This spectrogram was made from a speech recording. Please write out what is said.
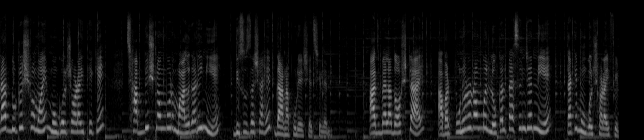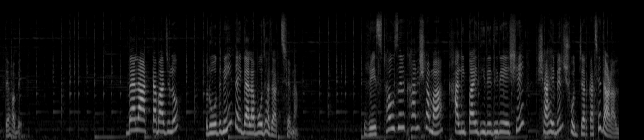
রাত দুটোর সময় মোঘল চড়াই থেকে ২৬ নম্বর মালগাড়ি নিয়ে ডিসুজা সাহেব দানাপুরে এসেছিলেন। আজ বেলা দশটায় আবার পনেরো নম্বর লোকাল প্যাসেঞ্জার নিয়ে তাকে মোগল সরাই ফিরতে হবে। বেলা আটটা বাজলো, রোদ নেই তাই বেলা বোঝা যাচ্ছে না। রেস্ট হাউসের খানসামা খালি পায়ে ধীরে ধীরে এসে সাহেবের শয্যার কাছে দাঁড়াল।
